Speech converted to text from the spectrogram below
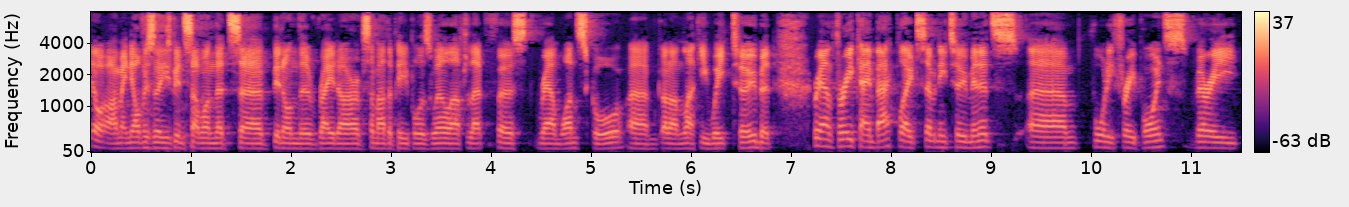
oh, I mean, obviously, he's been someone that's uh, been on the radar of some other people as well after that first round one score. Um, got unlucky week two, but round three came back, played 72 minutes, um, 43 points. Very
